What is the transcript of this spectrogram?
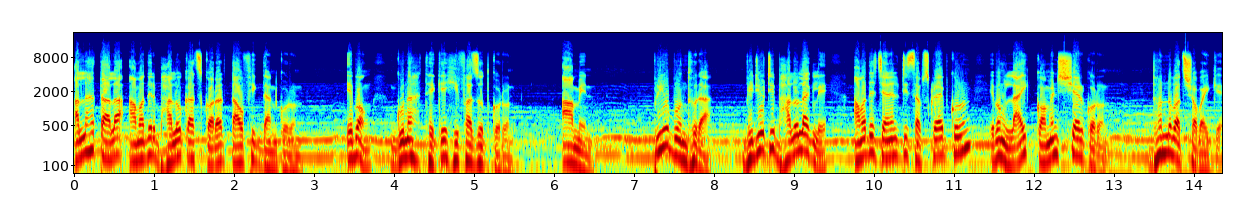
আল্লাহ তালা আমাদের ভালো কাজ করার তাওফিক দান করুন এবং গুনাহ থেকে হিফাজত করুন। আমিন। প্রিয় বন্ধুরা, ভিডিওটি ভালো লাগলে আমাদের চ্যানেলটি সাবস্ক্রাইব করুন এবং লাইক, কমেন্ট, শেয়ার করুন। ধন্যবাদ সবাইকে।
